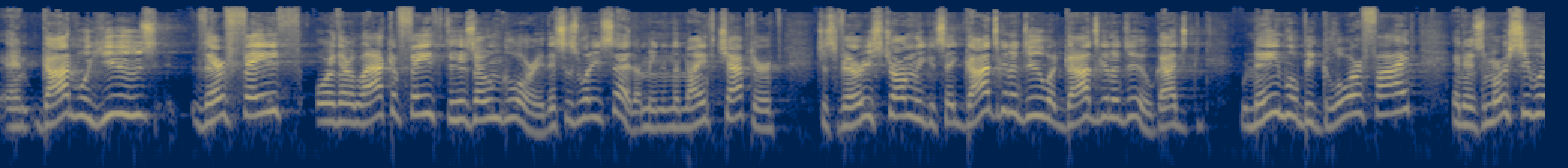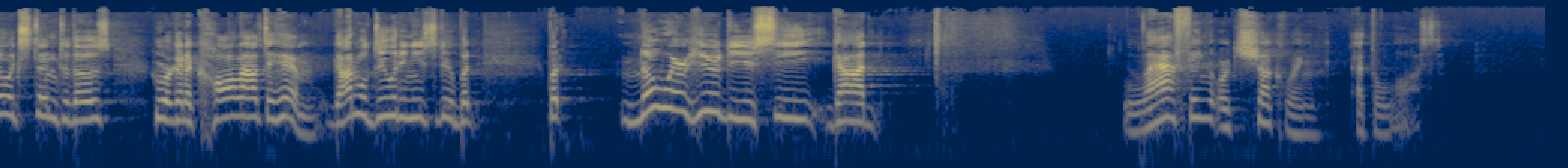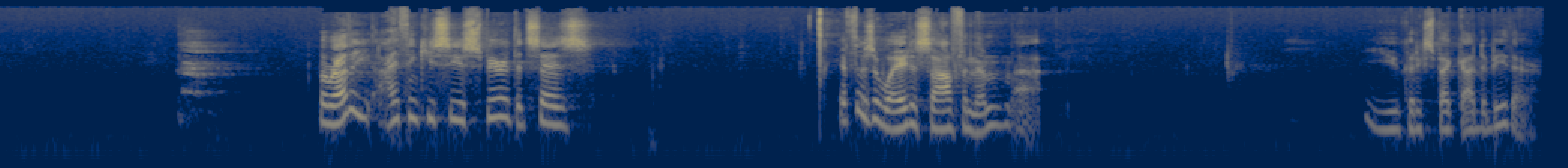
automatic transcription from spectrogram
and God will use their faith or their lack of faith to his own glory. This is what he said. I mean, in the ninth chapter, just very strongly, you could say, God's going to do what God's going to do. God's name will be glorified, and his mercy will extend to those who are going to call out to him. God will do what he needs to do. But, but nowhere here do you see God laughing or chuckling at the lost. But rather, I think you see a spirit that says, if there's a way to soften them, uh, you could expect God to be there.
